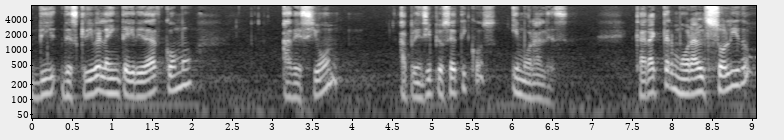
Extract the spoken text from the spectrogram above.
describe la integridad como adhesión a principios éticos y morales, carácter moral sólido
